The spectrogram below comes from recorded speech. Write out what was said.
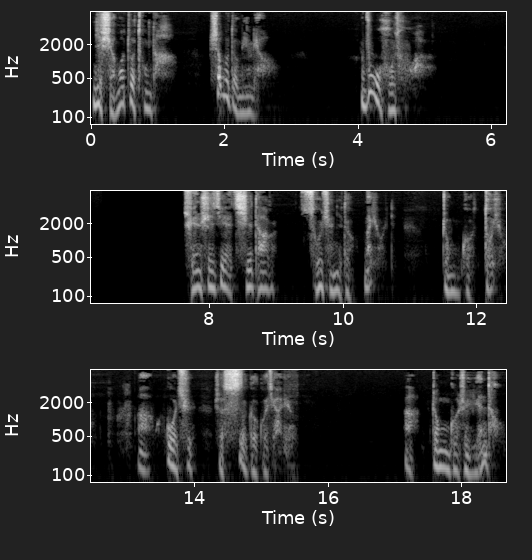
你什么都通达，什么都明了。不糊涂啊！全世界其他族群里头没有的，中国都有。啊，过去是四个国家有，啊，中国是源头。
